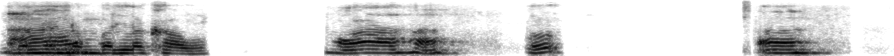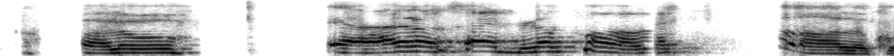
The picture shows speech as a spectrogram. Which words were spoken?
મને નંબર લખાવો. હા હા. હાલો એ હાલો સાહેબ લખો હવે હા લખો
